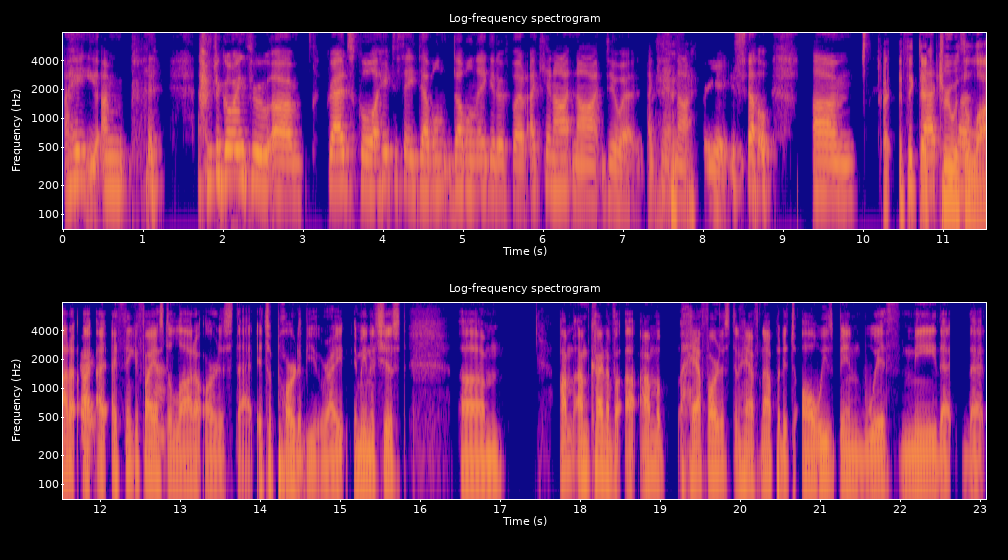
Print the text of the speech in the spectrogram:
I hate you. I'm after going through um, grad school, I hate to say double double negative, but I cannot not do it. I can't not create. So um, I, I think that's, that's true with a lot of. I, I, think if I asked a lot of artists that, it's a part of you, right? I mean, it's just. Um, I'm I'm kind of a, I'm a half artist and half not, but it's always been with me that that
